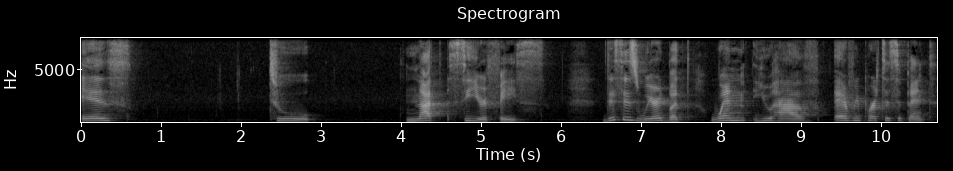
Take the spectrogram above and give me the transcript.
is to not see your face. This is weird, but when you have every participant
